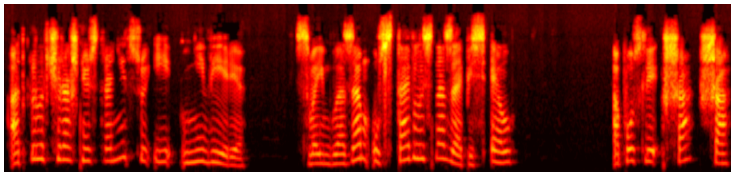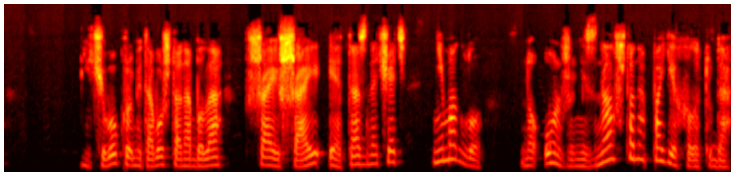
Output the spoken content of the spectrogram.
открыла вчерашнюю страницу и, не веря своим глазам, уставилась на запись «Л», а после «Ша-Ша». Ничего, кроме того, что она была в Шае-Шае, это означать не могло, но он же не знал, что она поехала туда.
